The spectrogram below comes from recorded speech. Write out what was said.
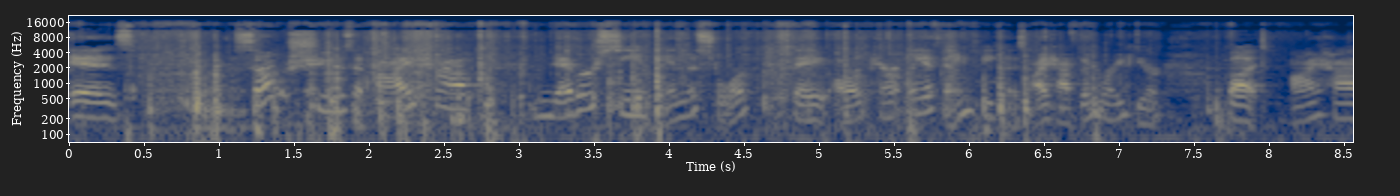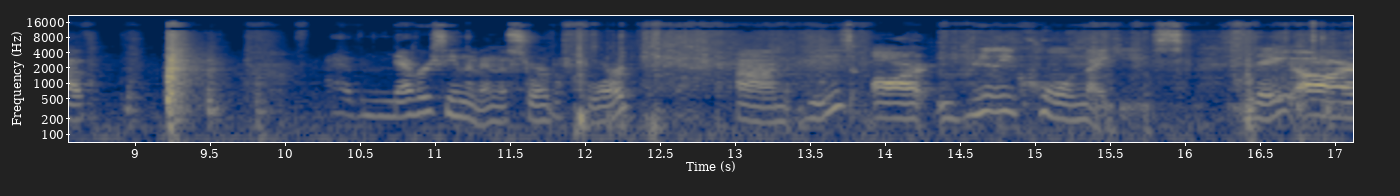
is some shoes that I have never seen in the store. They are apparently a thing because I have them right here, but I have I have never seen them in the store before. Um, these are really cool Nikes. They are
